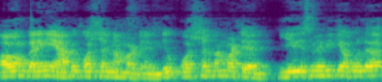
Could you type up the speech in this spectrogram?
अब हम करेंगे यहाँ पे क्वेश्चन नंबर टेन देखो क्वेश्चन नंबर टेन ये इसमें भी क्या बोला है?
